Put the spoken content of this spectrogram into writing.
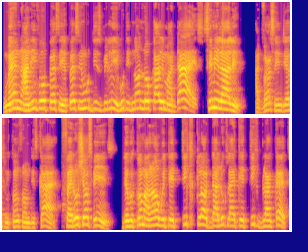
when an evil person, a person who disbelieved, who did not know Kalima, dies, similarly, Advanced angels will come from the sky. Ferocious beings. They will come along with a thick cloth that looks like a thick blanket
